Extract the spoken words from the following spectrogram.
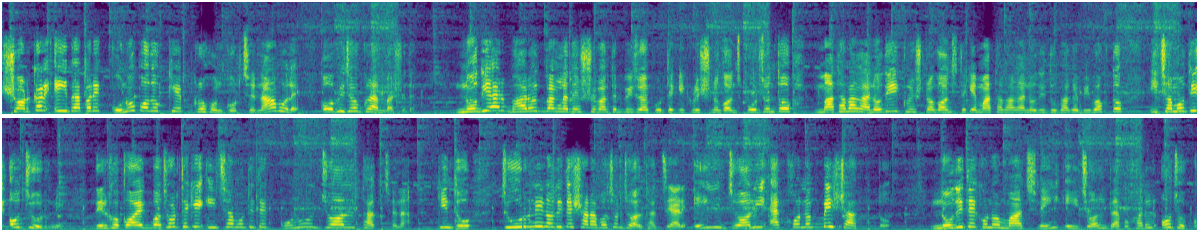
সরকার এই ব্যাপারে কোনো পদক্ষেপ গ্রহণ করছে না বলে অভিযোগ গ্রামবাসীদের। নদিয়ার ভারত বাংলাদেশ সীমান্তের বিজয়পুর থেকে কৃষ্ণগঞ্জ পর্যন্ত মাথাভাঙা নদী, কৃষ্ণগঞ্জ থেকে মাথাভাঙা নদী দুভাগে বিভক্ত ইছামতি ও চূর্ণি। দীর্ঘ কয়েক বছর থেকে ইছামতিতে কোনো জল থাকছে না। কিন্তু চূর্ণি নদীতে সারা বছর জল থাকছে, আর এই জলই এখন বিষাক্ত। নদীতে কোনো মাছ নেই, এই জল ব্যবহারের অযোগ্য।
